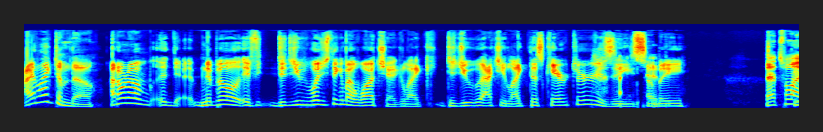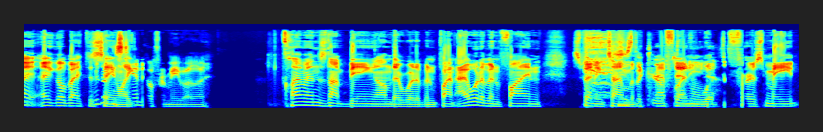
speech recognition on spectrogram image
I liked him though. I don't know, uh, Nabil. If did you what did you think about Wojcik? Like, did you actually like this character? Is he somebody? That's why I go back to saying like like for me, by the way. Clemens not being on there would have been fine. I would have been fine spending time with the captain, fighting, with yeah. the first mate,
